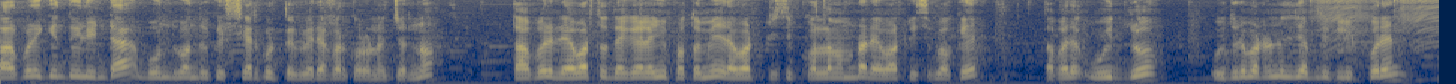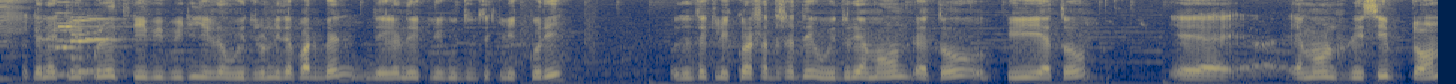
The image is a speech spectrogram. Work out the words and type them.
তারপরে কিন্তু এই লিঙ্কটা বন্ধু বান্ধবকে শেয়ার করতে হবে রেফার করানোর জন্য। তারপরে রেওয়ার তো দেখালে আমি প্রথমে। রেওয়ার রিসিভ করলাম আমরা রেওয়ার রিসিভ ওকে তারপরে উইথড্রো উইথড্রো বাটনে যদি আপনি ক্লিক করেন, এখানে ক্লিক করে থ্রি পিপিটি যেখানে উইথড্রো নিতে পারবেন। যেখানে ক্লিক উইথড্রোতে ক্লিক করি উইথড্রোতে ক্লিক করার সাথে সাথে উইথড্রো অ্যামাউন্ট এত ফি এত অ্যামাউন্ট রিসিভ টন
